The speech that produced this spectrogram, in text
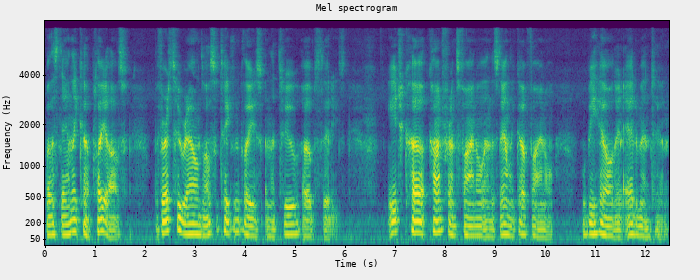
by the Stanley Cup playoffs, the first two rounds also taking place in the two hub cities. Each co- conference final and the Stanley Cup final will be held in Edmonton.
